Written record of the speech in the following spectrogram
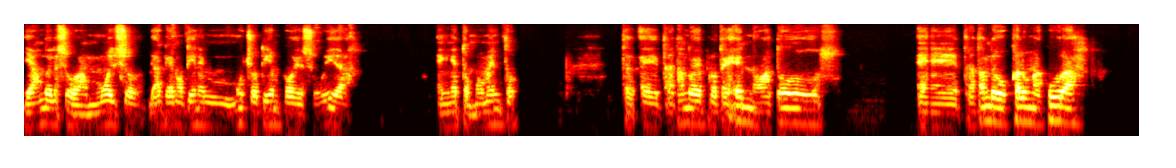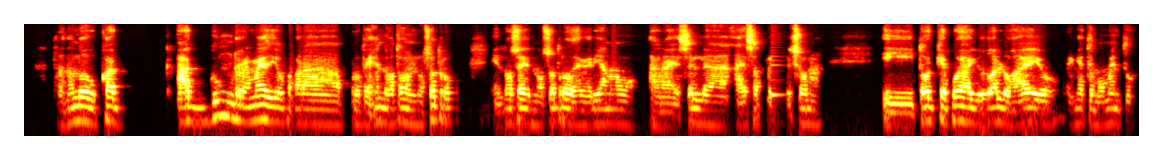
llevándoles su almuerzo, ya que no tienen mucho tiempo de su vida en estos momentos, eh, tratando de protegernos a todos, eh, tratando de buscar una cura, tratando de buscar algún remedio para protegernos a todos nosotros. Entonces nosotros deberíamos agradecerle a, esas personas y todo el que pueda ayudarlos a ellos en este momento.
